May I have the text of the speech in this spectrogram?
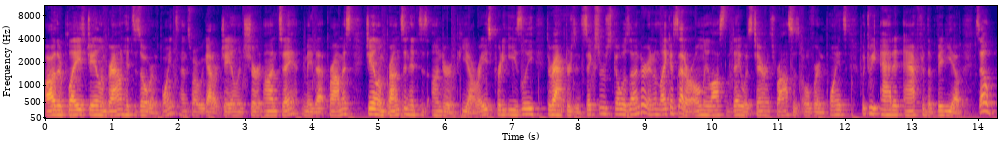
Our other plays, Jaylen Brown hits his over in points, hence why we got our Jaylen shirt on today. I made that promise. Jalen Brunson hits his under in PRAs pretty easily. The Raptors and Sixers go as under. And like I said, our only loss of the day was Terrence Ross's over in points, which we added after the video. So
